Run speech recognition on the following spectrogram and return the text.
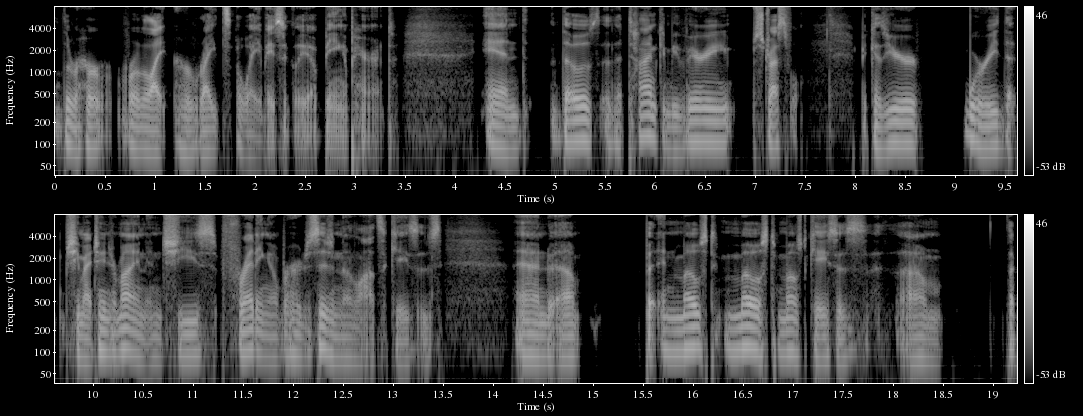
the, her, her, her rights away, basically, of being a parent. And those, the time can be very stressful because you're worried that she might change her mind and she's fretting over her decision in lots of cases. And um, but in most, most, most cases, um, the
